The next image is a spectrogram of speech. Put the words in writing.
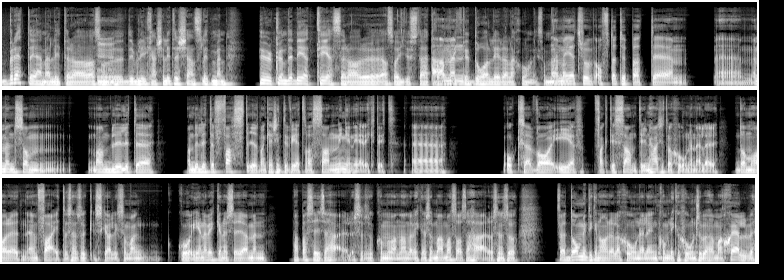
berätta gärna lite då, alltså, mm. det blir kanske lite känsligt men hur kunde det te sig då? Alltså just det här att ja, en riktigt dålig relation. Liksom, nej, men jag tror ofta typ att äh, äh, men som, man, blir lite, man blir lite fast i att man kanske inte vet vad sanningen är riktigt. Äh, och så här, vad är faktiskt sant i den här situationen? Eller de har en, en fight och sen så ska liksom man gå ena veckan och säga men pappa säger så här eller så, så kommer man andra veckan och säger mamma sa så här och sen så för att de inte kan ha en relation eller en kommunikation så behöver man själv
